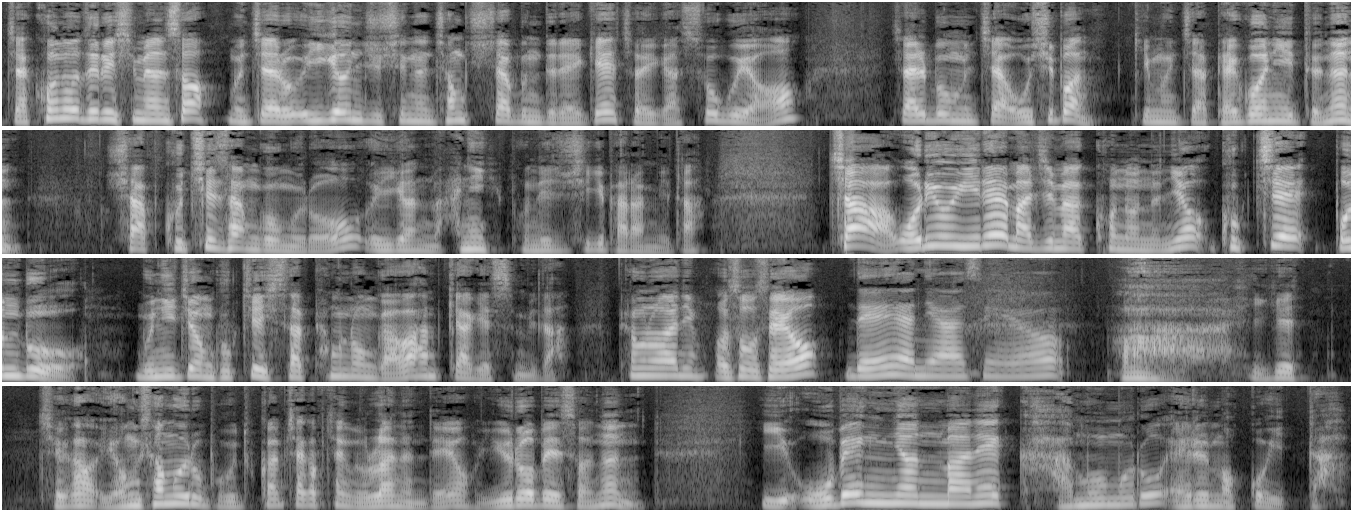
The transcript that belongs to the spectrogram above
자, 코너 들으시면서 문자로 의견 주시는 청취자분들에게 저희가 쏘고요. 짧은 문자 50원, 긴 문자 100원이 드는 샵 9730으로 의견 많이 보내주시기 바랍니다. 자, 월요일의 마지막 코너는요. 국제본부 문희정 국제시사평론가와 함께하겠습니다. 평론가님 어서 오세요. 네, 안녕하세요. 아, 이게 제가 영상으로 보고도 깜짝깜짝 놀랐는데요. 유럽에서는 이 500년 만에 가뭄으로 애를 먹고 있다.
